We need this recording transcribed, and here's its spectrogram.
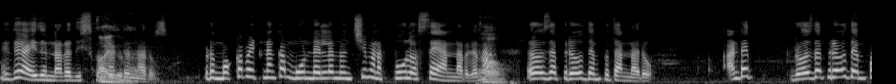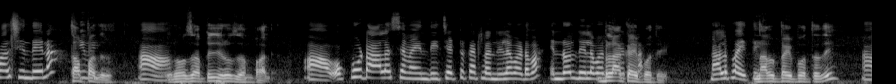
ఇది ఐదున్నర తీసుకున్నట్టున్నారు. ఇప్పుడు మొక్క పెట్టినాక మూడు నెలల నుంచి మనకు పూలు వస్తాయి అన్నారు కదా. రోజు తప్పి రోజు అంటే రోజు తప్పి రోజు తెంపాల్సిందేనా? తప్పదు. రోజు ఆపి రోజు చంపాలి ఆ, ఒక పూట ఆలస్యం అయింది చెట్టుకు అట్లా నిలబడవా? ఎన్ని రోజులు నిలబడ బ్లాక్ అయిపోతాయి. అయితే నలుపు అయిపోతుంది ఆ.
